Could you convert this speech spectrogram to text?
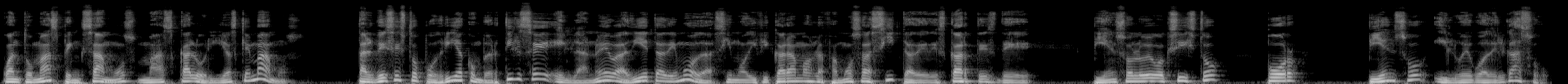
Cuanto más pensamos, más calorías quemamos. Tal vez esto podría convertirse en la nueva dieta de moda si modificáramos la famosa cita de Descartes de pienso luego existo por pienso y luego adelgazo.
